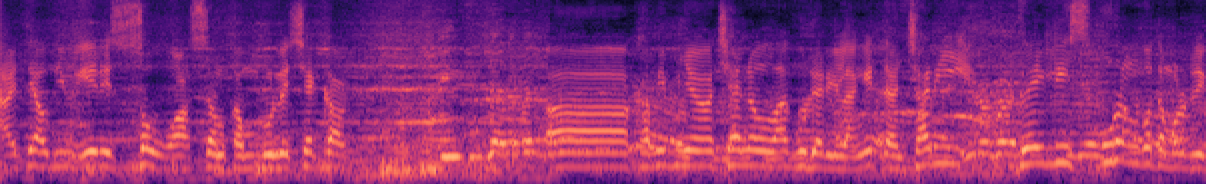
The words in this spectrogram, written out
I tell you it is so awesome. Kamu boleh check out uh, kami punya channel lagu dari langit dan cari playlist orang kota Marudu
